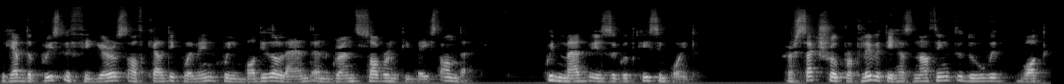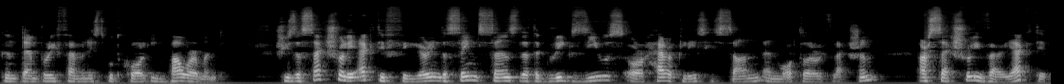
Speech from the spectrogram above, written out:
We have the priestly figures of Celtic women who embody the land and grant sovereignty based on that. Queen Mab is a good case in point. Her sexual proclivity has nothing to do with what contemporary feminists would call empowerment. She is a sexually active figure in the same sense that the Greek Zeus or Heracles, his son and mortal reflection, are sexually very active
